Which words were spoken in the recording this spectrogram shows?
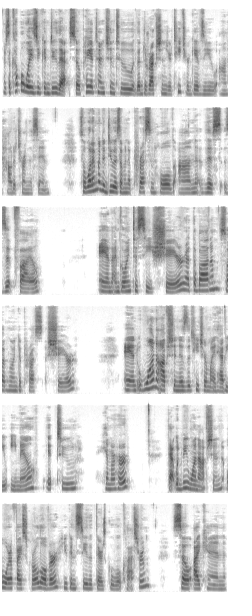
There's a couple ways you can do that, so pay attention to the directions your teacher gives you on how to turn this in. So what I'm going to do is I'm going to press and hold on this zip file and I'm going to see share at the bottom so I'm going to press share and one option is the teacher might have you email it to him or her that would be one option. Or if I scroll over, you can see that there's Google Classroom. So I can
